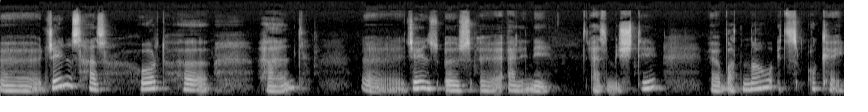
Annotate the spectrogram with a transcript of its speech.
Ee, James has hurt her hand. Ee, James öz e, elini ezmişti. Ee, But now it's okay.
